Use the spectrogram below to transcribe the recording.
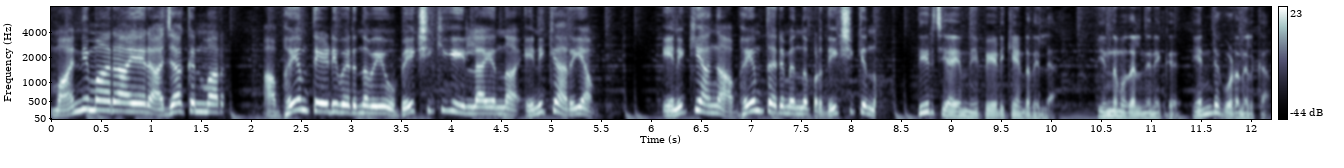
മാന്യമാരായ രാജാക്കന്മാർ അഭയം തേടി വരുന്നവയെ ഉപേക്ഷിക്കുകയില്ല എന്ന് എനിക്കറിയാം. എനിക്ക് അങ്ങ് അഭയം തരുമെന്ന് പ്രതീക്ഷിക്കുന്നു. തീർച്ചയായും നീ പേടിക്കേണ്ടതില്ല. ഇന്നു മുതൽ നിനക്ക് എന്റെ കൂടെ നിൽക്കാം.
